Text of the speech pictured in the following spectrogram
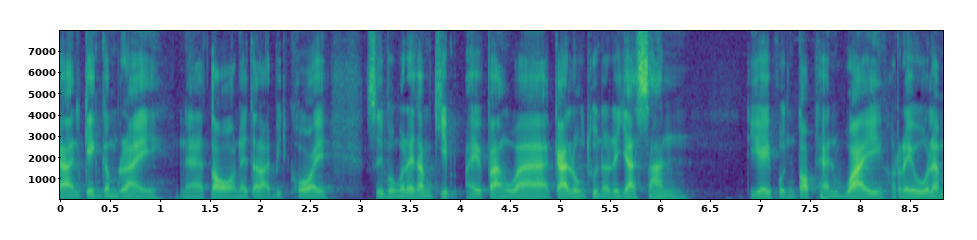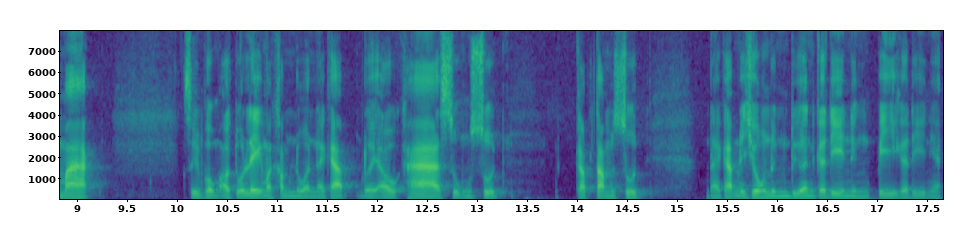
การเก็งกำไรนะต่อในตลาดบิตคอยซึ่งผมก็ได้ทำคลิปให้ฟังว่าการลงทุนระยะสั้น ที่ให้ผลตอบแทนไวเร็วและมาก ซึ่งผมเอาตัวเลขมาคำนวณนะครับ โดยเอาค่าสูงสุดกับต่ำสุดนะครับในช่วง 1 เดือนก็ดี 1 ปีก็ดีเนี่ย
